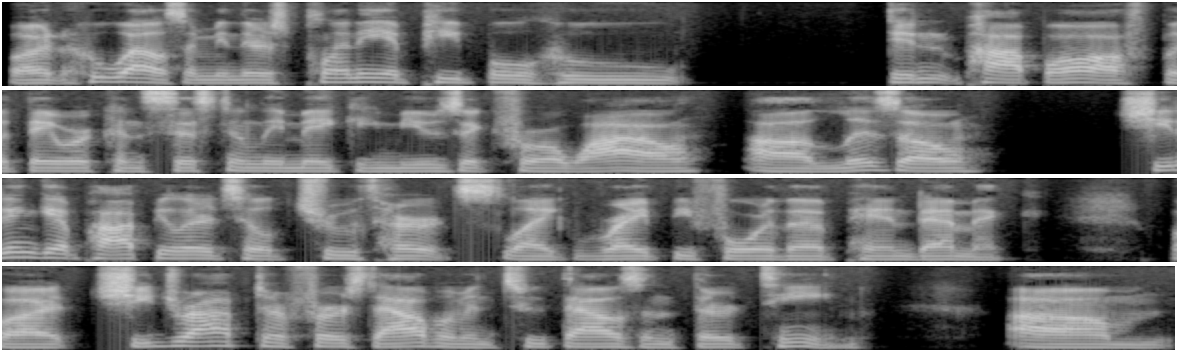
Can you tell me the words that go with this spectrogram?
But who else? I mean, there's plenty of people who didn't pop off, but they were consistently making music for a while. Uh, Lizzo, she didn't get popular till Truth Hurts, like right before the pandemic, but she dropped her first album in 2013. Um,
